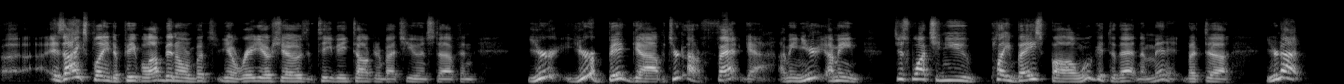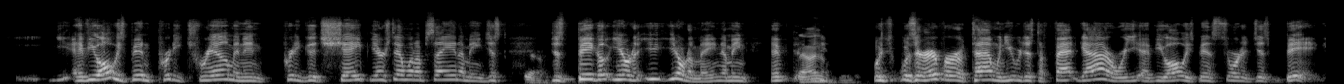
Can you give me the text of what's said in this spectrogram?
uh, as I explained to people, I've been on a bunch, of you know, radio shows and TV talking about you and stuff, and you're you're a big guy, but you're not a fat guy. I mean, you're I mean, just watching you play baseball, and we'll get to that in a minute, but uh, you're not. Have you always been pretty trim and in pretty good shape? You understand what I'm saying? I mean, just Yeah. just big. You know, you, you know what I mean? I mean, have, Yeah, I was was there ever a time when you were just a fat guy, or were you have you always been sort of just big?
